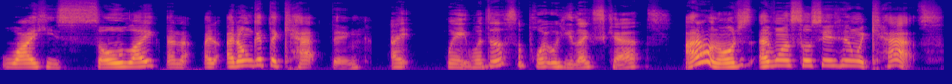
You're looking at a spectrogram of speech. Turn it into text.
why he's so liked, and I, I don't get the cat thing. I wait, what does the point where he likes cats? I don't know, just everyone associates him with cats.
